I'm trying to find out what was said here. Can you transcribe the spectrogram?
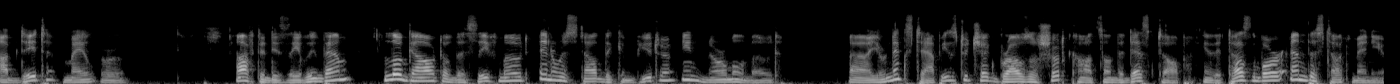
Update Mail.ru. After disabling them, log out of the safe mode and restart the computer in normal mode. Uh, your next step is to check browser shortcuts on the desktop in the taskbar and the Start menu.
